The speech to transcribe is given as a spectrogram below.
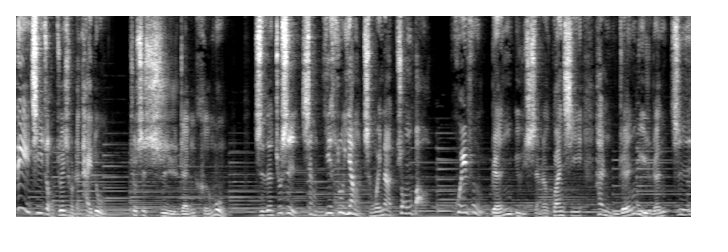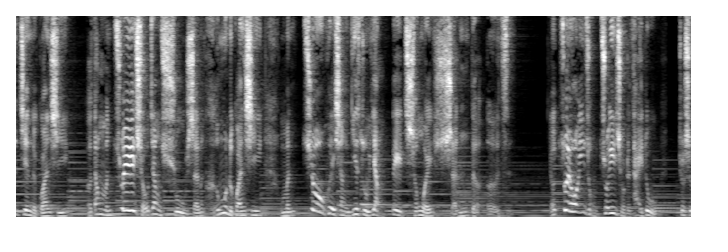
第七种追求的态度，就是使人和睦，指的就是像耶稣一样，成为那中保，恢复人与神的关系和人与人之间的关系。而当我们追求这样属神和睦的关系，我们就会像耶稣一样，被称为神的儿子。而最后一种追求的态度，就是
